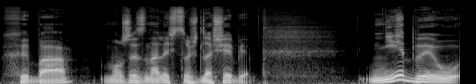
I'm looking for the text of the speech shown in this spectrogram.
chyba może znaleźć coś dla siebie. Nie był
